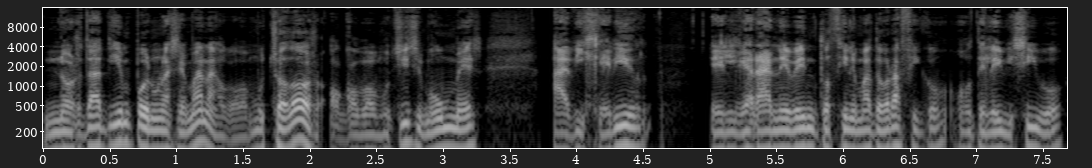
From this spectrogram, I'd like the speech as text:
nos da tiempo en una semana, o como mucho dos, o como muchísimo un mes, a digerir el gran evento cinematográfico o televisivo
